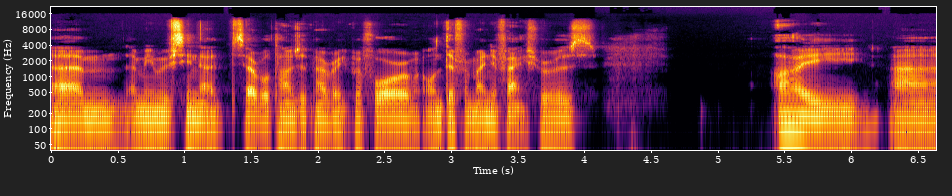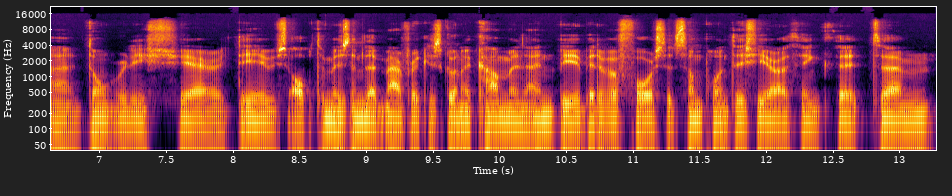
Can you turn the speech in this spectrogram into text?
Um, I mean, we've seen that several times with Maverick before on different manufacturers. I uh, don't really share Dave's optimism that Maverick is going to come and, and, be a bit of a force at some point this year. I think that, um,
